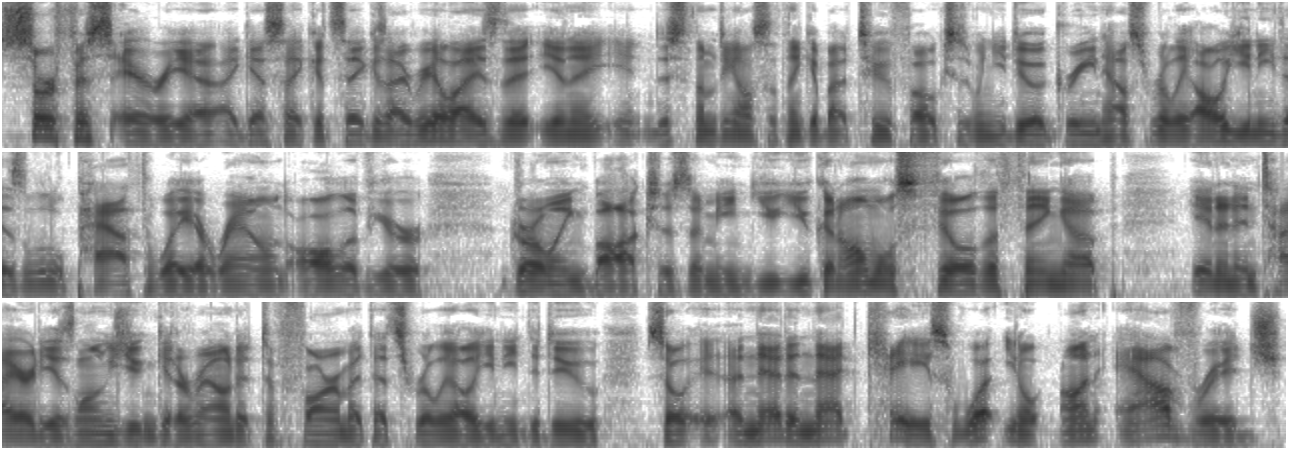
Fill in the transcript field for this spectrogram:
surface area, I guess I could say, because I realize that you know this is something else to think about too, folks. Is when you do a greenhouse, really all you need is a little pathway around all of your growing boxes. I mean, you you can almost fill the thing up in an entirety as long as you can get around it to farm it. That's really all you need to do. So, Annette, in that case, what you know on average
